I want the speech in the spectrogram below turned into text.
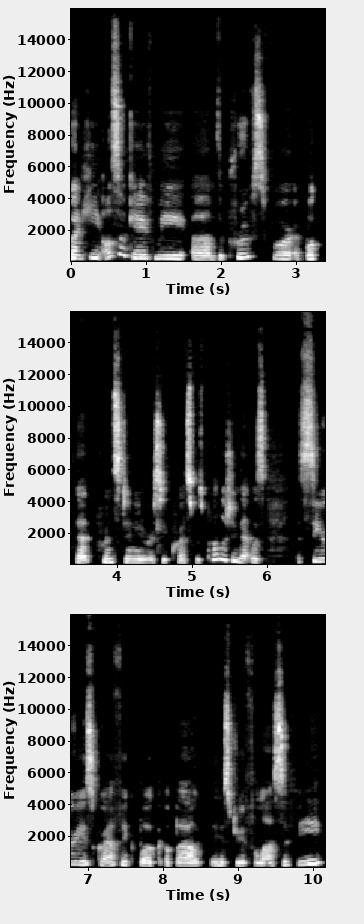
but he also gave me um, the proofs for a book that Princeton University Press was publishing that was a serious graphic book about the history of philosophy.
